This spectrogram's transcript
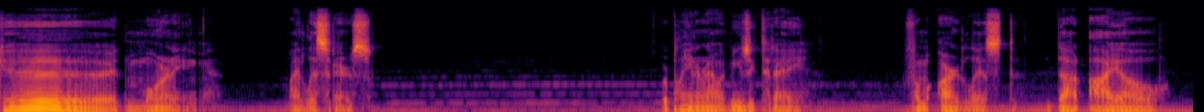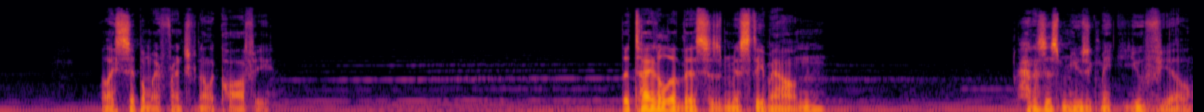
Good morning, my listeners. We're playing around with music today from artlist.io while I sip on my French vanilla coffee. The title of this is Misty Mountain. How does this music make you feel?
